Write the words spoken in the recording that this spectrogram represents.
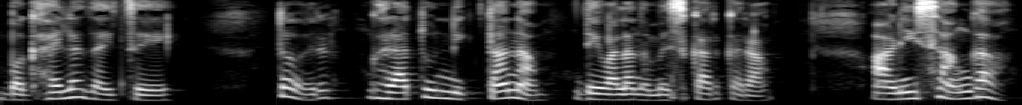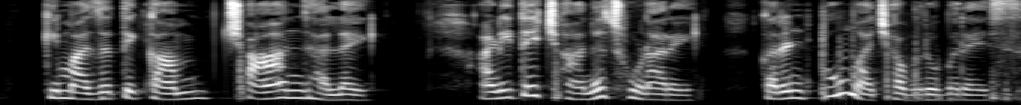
बघायला जायचंय. तर घरातून निघताना देवाला नमस्कार करा. आणि सांगा की माझं ते काम छान झालंय आणि ते छानच होणार आहे कारण तू माझ्याबरोबर आहेस.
